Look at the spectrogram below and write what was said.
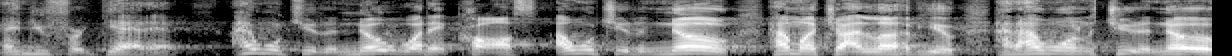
and you forget it. I want you to know what it costs. I want you to know how much I love you. And I want you to know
